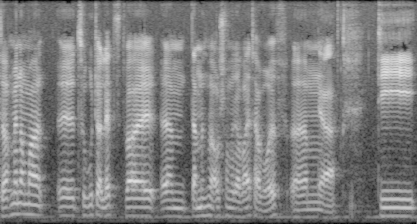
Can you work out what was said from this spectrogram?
Sag mir nochmal äh, zu guter Letzt, weil ähm, da müssen wir auch schon wieder weiter, Wolf. Ähm, ja. Die,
